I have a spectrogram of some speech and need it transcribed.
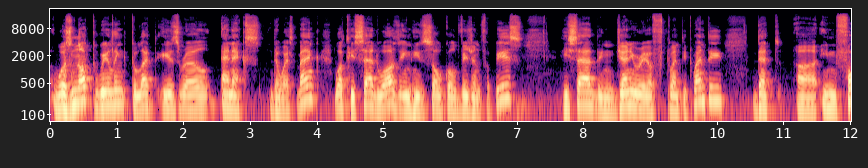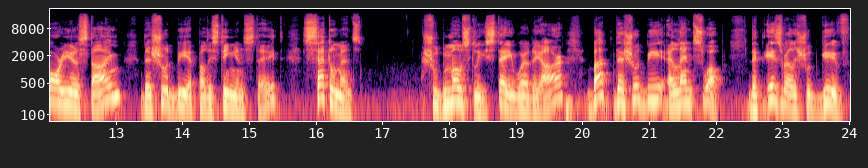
was not willing to let Israel annex the West Bank. What he said was in his so called Vision for Peace, he said in January of 2020 that uh, in four years' time, there should be a Palestinian state. Settlements should mostly stay where they are, but there should be a land swap that Israel should give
